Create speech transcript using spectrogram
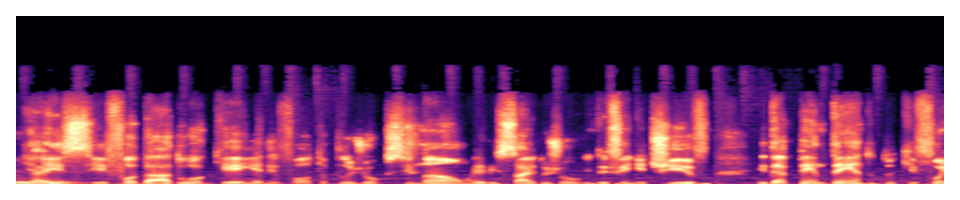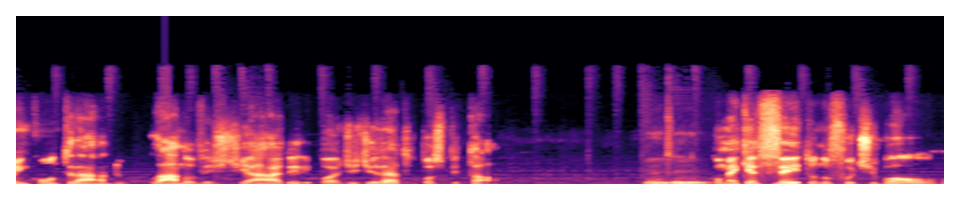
Uhum. E aí, se for dado o ok, ele volta para o jogo. Se não, ele sai do jogo em definitivo. E dependendo do que foi encontrado lá no vestiário, ele pode ir direto para o hospital. Uhum. Como é que é feito no futebol?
